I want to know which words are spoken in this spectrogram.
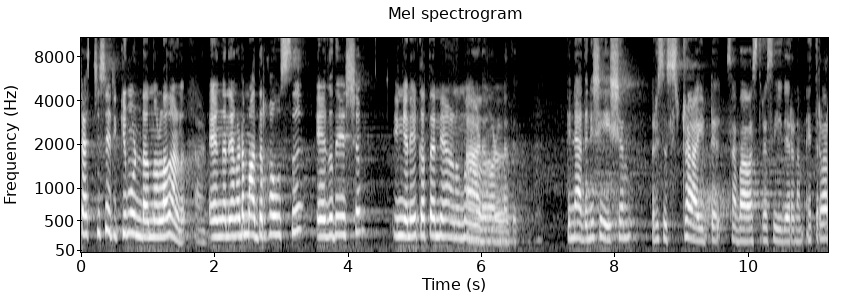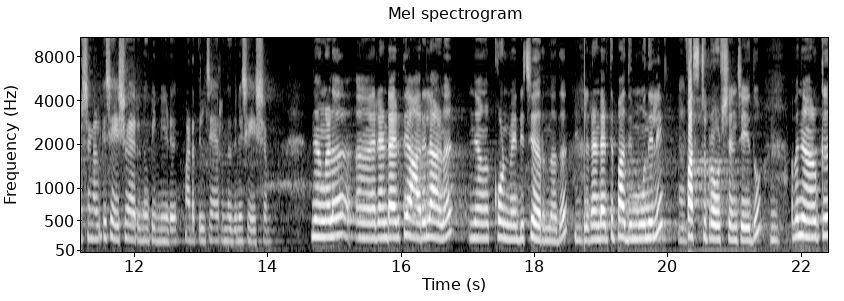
ടച്ച് ശരിക്കും ഉണ്ടെന്നുള്ളതാണ്. എങ്ങനെ ഞങ്ങളുടെ മദർ ഹൗസ് ഏകദേശം ഇങ്ങനെയൊക്കെ തന്നെയാണെന്നാണ് ഉള്ളത്. പിന്നെ അതിനുശേഷം ഒരു സിസ്റ്ററായിട്ട് സഭാവസ്ത്ര സ്വീകരണം എത്ര വർഷങ്ങൾക്ക് ശേഷമായിരുന്നു പിന്നീട് മഠത്തിൽ ചേർന്നതിന് ശേഷം? ഞങ്ങൾ രണ്ടായിരത്തി ആറിലാണ് ഞങ്ങൾ കോൺവെന്റിൽ ചേർന്നത്. രണ്ടായിരത്തി പതിമൂന്നിൽ ഫസ്റ്റ് പ്രൊഫഷൻ ചെയ്തു. അപ്പം ഞങ്ങൾക്ക്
